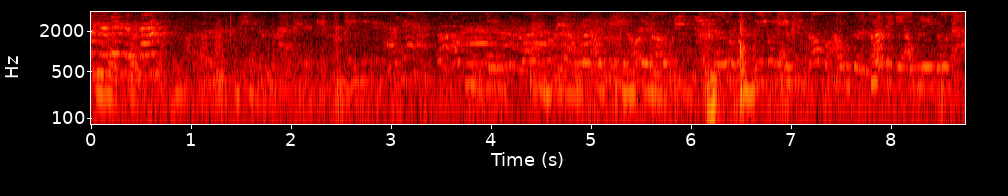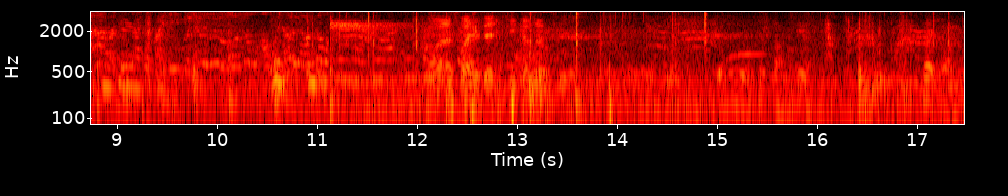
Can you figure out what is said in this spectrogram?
吃了这种，不行。站掉太接近。 Well, that's why they, he does that too. So cool.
